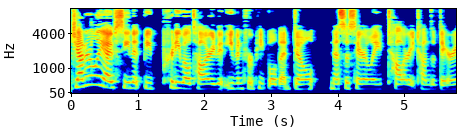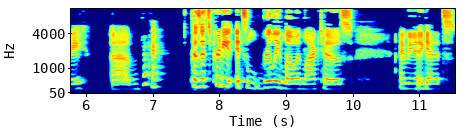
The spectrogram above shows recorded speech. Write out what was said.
generally I've seen it be pretty well tolerated, even for people that don't necessarily tolerate tons of dairy. Um, Okay. because it's pretty, it's really low in lactose. I mean, again, it's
